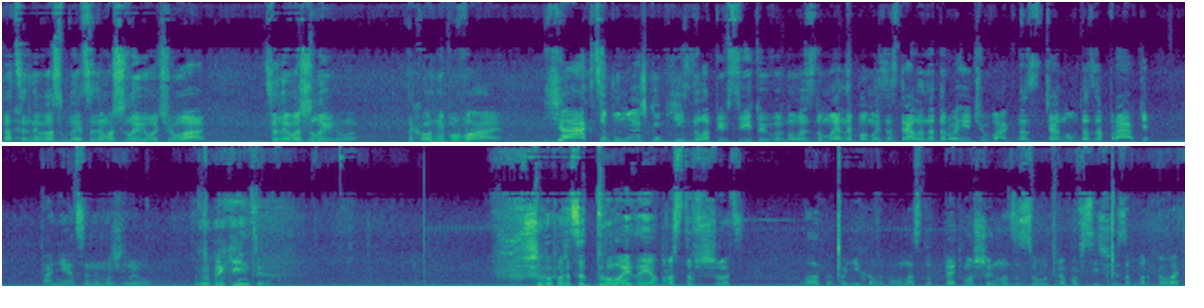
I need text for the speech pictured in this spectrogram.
Та це невозможно, це неможливо, чувак. Це неможливо. Такого не буває. Як ця бумажка об'їздила півсвіту і вернулась до мене, бо ми застряли на дорогі, і чувак нас тягнув до заправки? Та ні, це неможливо. Ви прикиньте? Що ви про це думаєте? Я просто в шоці. Ладно, поїхали, бо у нас тут 5 машин на ЗСУ треба всі ще запаркувати.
